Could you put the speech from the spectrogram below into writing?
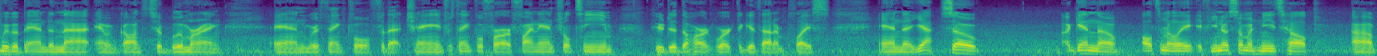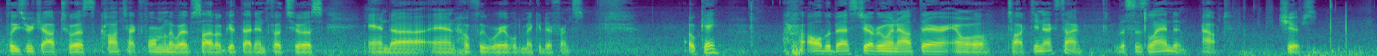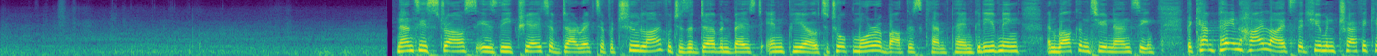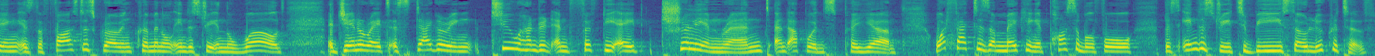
we've abandoned that and we've gone to Bloomerang and we're thankful for that change. We're thankful for our financial team who did the hard work to get that in place. And uh, yeah, so again, though, ultimately, if you know someone who needs help, uh, please reach out to us. Contact form on the website will get that info to us, and uh, and hopefully we're able to make a difference. Okay, all the best to everyone out there, and we'll talk to you next time. This is Landon out. Cheers. Nancy Strauss is the creative director for True Life, which is a Durban based NPO, to talk more about this campaign. Good evening and welcome to you, Nancy. The campaign highlights that human trafficking is the fastest growing criminal industry in the world. It generates a staggering 258 trillion rand and upwards per year. What factors are making it possible for this industry to be so lucrative?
